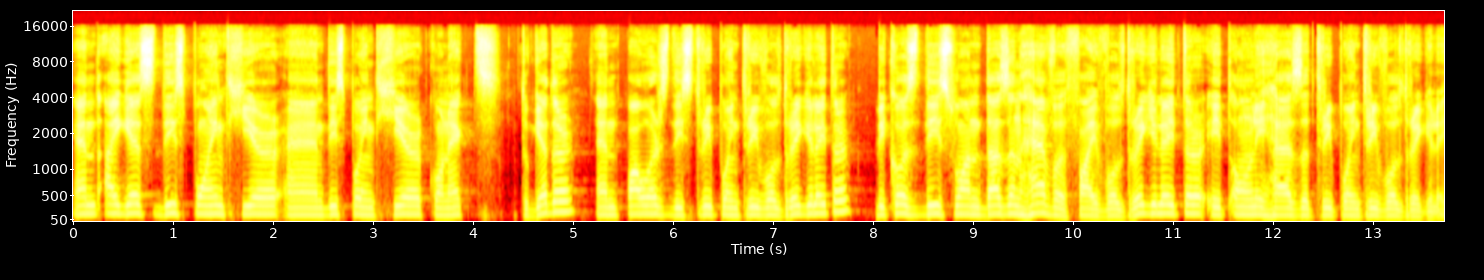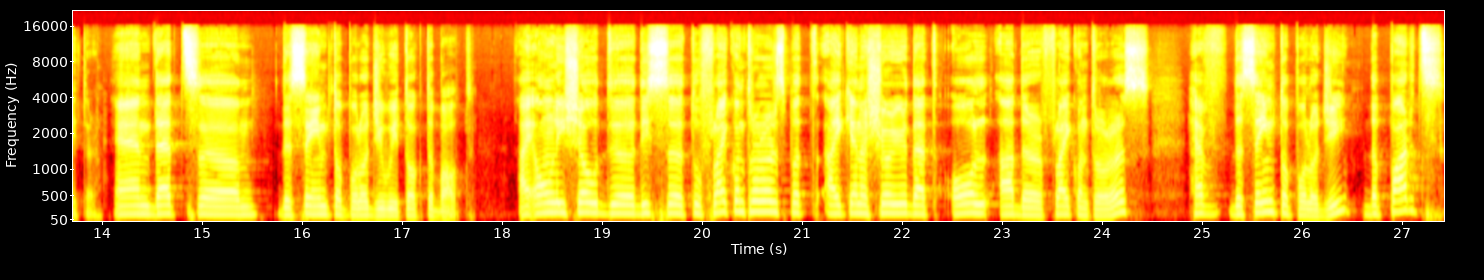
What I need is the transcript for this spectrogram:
And I guess this point here and this point here connects together and powers this 3.3 volt regulator because this one doesn't have a 5 volt regulator, it only has a 3.3 volt regulator. And that's um, the same topology we talked about. I only showed uh, these uh, two flight controllers, but I can assure you that all other flight controllers have the same topology. The parts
